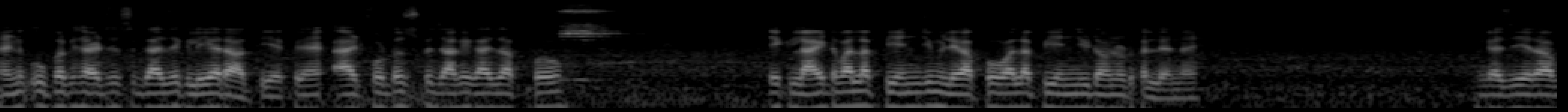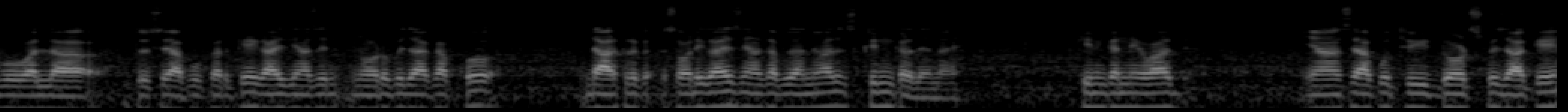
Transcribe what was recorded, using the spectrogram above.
एंड ऊपर की साइड से गाइस एक लेयर आती है। फिर ऐड फ़ोटोज़ पे जाके गाइस आपको एक लाइट वाला पीएनजी मिलेगा, आपको वाला पीएनजी डाउनलोड कर लेना है। रहा वो वाला तो इसे आपको करके गाइस यहाँ से नोरो पे जाकर आपको डार्क सॉरी गाइस यहाँ से आपको जाने वाले स्क्रीन कर देना है। स्क्रीन करने के बाद यहाँ से आपको थ्री डॉट्स पे जाके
